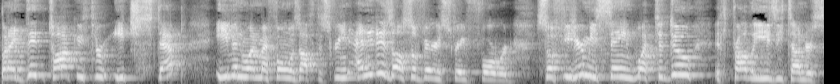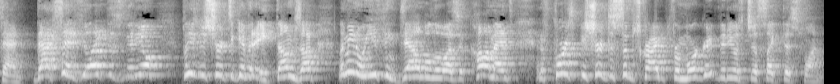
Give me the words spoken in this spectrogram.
but I did talk you through each step, even when my phone was off the screen. And it is also very straightforward. So if you hear me saying what to do, it's probably easy to understand. That's it. If you like this video, please be sure to give it a thumbs up. Let me know what you think down below as a comment. And of course, be sure to subscribe for more great videos just like this one.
